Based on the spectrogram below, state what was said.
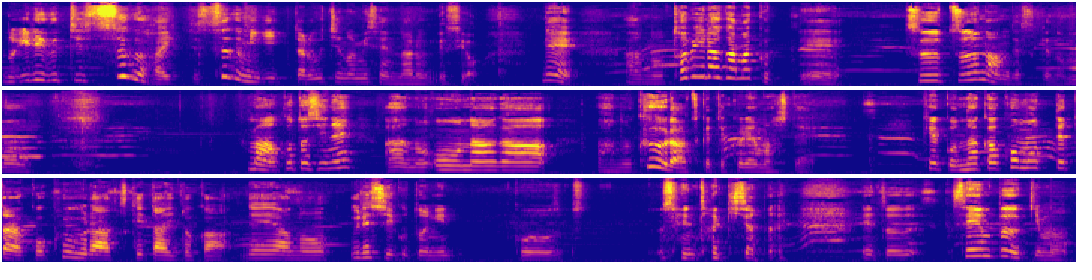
の入り口すぐ入ってすぐ右行ったらうちの店になるんですよ。であの扉がなくって通通なんですけどもまあ今年ねあのオーナーがあのクーラーつけてくれまして。結構中こもってたらこうクーラーつけたりとか。であの嬉しいことにこう 洗濯機じゃない。えっと扇風機も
